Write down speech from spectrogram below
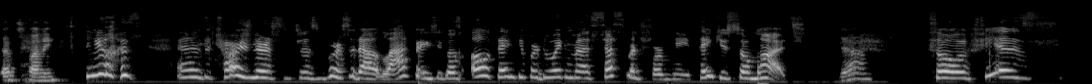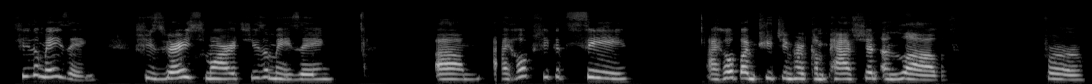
that's funny. she was and the charge nurse just bursted out laughing. She goes oh thank you for doing my assessment for me. Thank you so much. Yeah. So she is she's amazing. She's very smart. She's amazing. Um i hope she could see i hope i'm teaching her compassion and love for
